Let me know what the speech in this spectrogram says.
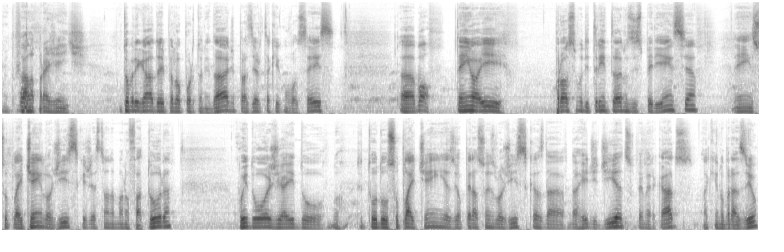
Muito Fala para a gente. Muito obrigado aí pela oportunidade, prazer estar aqui com vocês. Uh, bom, tenho aí próximo de 30 anos de experiência em supply chain, logística e gestão da manufatura. Cuido hoje aí do, de todo o supply chain e as operações logísticas da, da rede Dia de supermercados aqui no Brasil.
